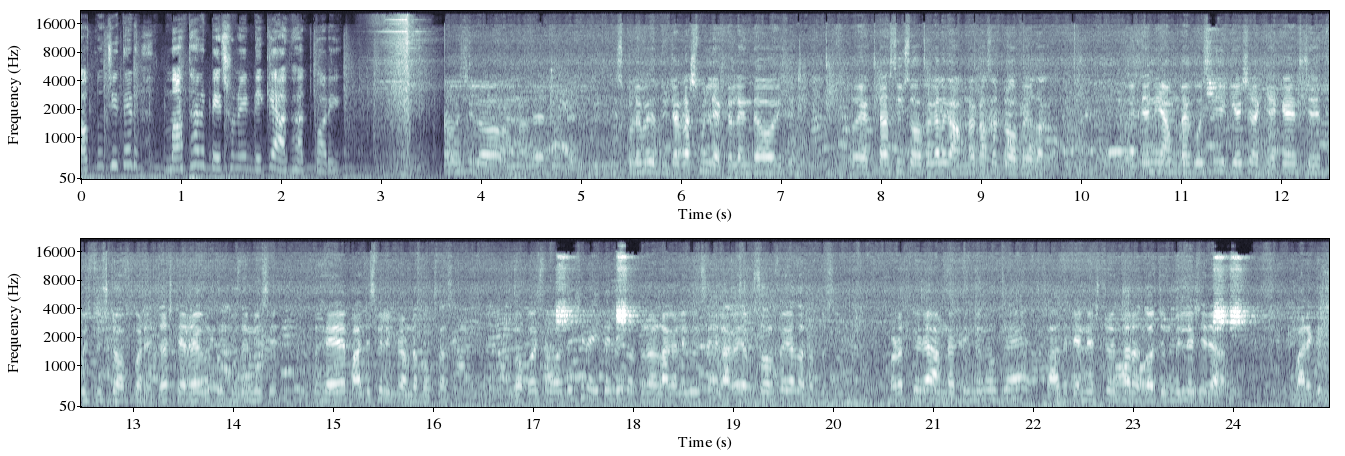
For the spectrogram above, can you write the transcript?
রত্নজিতের মাথার পেছনের দিকে আঘাত করে। হয়েছিল আমাদের স্কুলের মধ্যে দুইটা ক্লাস মিলে একটা লাইন দেওয়া হয়েছে। তো একটা সুইচ অফ হয়ে গেলে আমরা কাছাটা অফ হয়ে থাকা এটা নিয়ে আমরা কইছি গিয়েছে কে কে সে সুইচটা অফ করে। জাস্ট এরা একটু বুঝে নিয়েছে। তো হ্যাঁ বাদে স্পেলিং আমরা বক্স আছে। বক্স হয়েছে ওদের সেটা নিয়ে তোরা লাগালে গেছে লাগাই সলভ হয়ে গেছে সব কিছু হঠাৎ করে আমরা তিনজন উপরে ক্লাসে টেন স্টুডেন্ট তারা দশজন মিললে সেরা বাড়ি কিছু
